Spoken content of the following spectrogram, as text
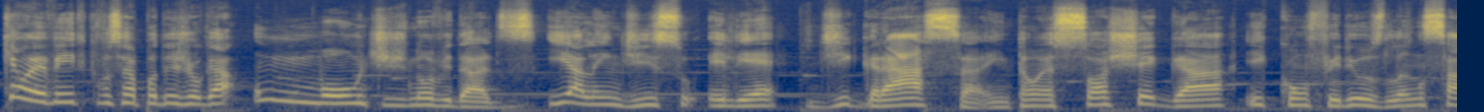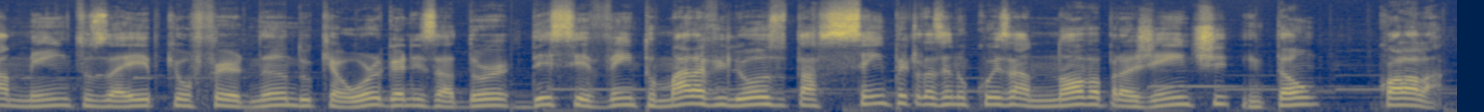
que é um evento que você vai poder jogar um monte de novidades. E além disso, ele é de graça, então é só chegar e conferir os lançamentos aí, porque o Fernando, que é o organizador desse evento maravilhoso, tá sempre trazendo coisa nova pra gente. Então, cola lá.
